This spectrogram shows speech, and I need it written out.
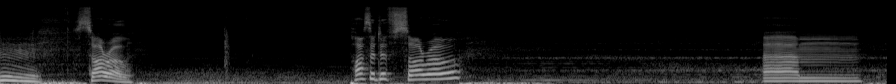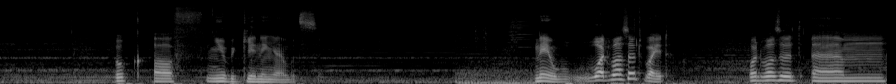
Hmm, sorrow. Positive sorrow. Um, book of new beginning, I would say. No, what was it? Wait, what was it? Um,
